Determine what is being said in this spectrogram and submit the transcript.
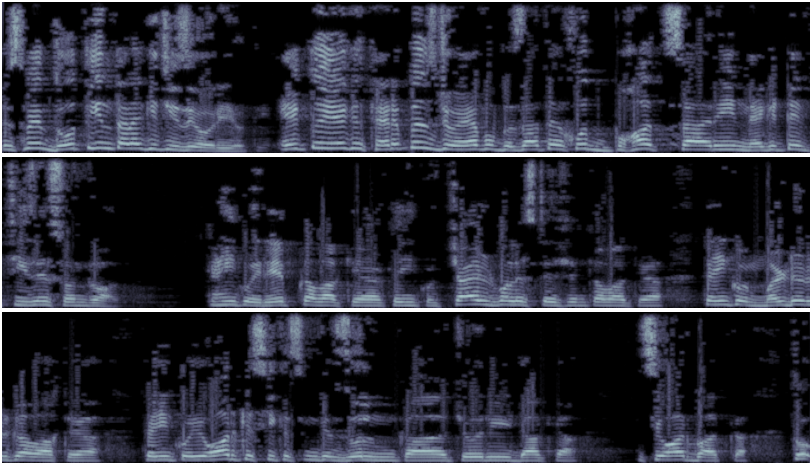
اس میں دو تین طرح کی چیزیں ہو رہی ہوتی ایک تو یہ کہ تھراپسٹ جو ہے، وہ بذات خود بہت ساری نیگیٹو چیزیں سن رہا ہوتا کہیں کوئی ریپ کا واقعہ، کہیں کوئی چائلڈ مولسٹیشن کا واقعہ کہیں کوئی مرڈر کا واقعہ، کہیں کوئی اور کسی قسم کے ظلم کا، چوری، ڈاکہ، کسی اور بات کا۔ تو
